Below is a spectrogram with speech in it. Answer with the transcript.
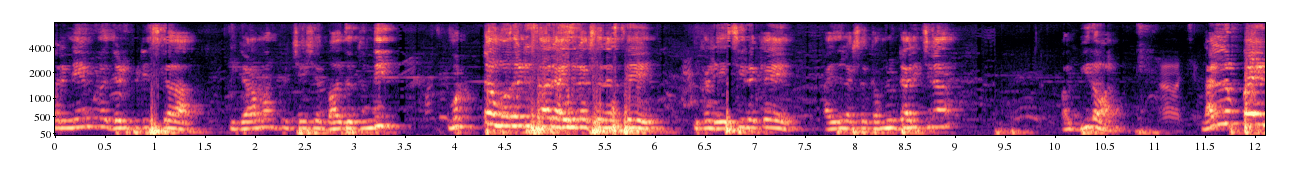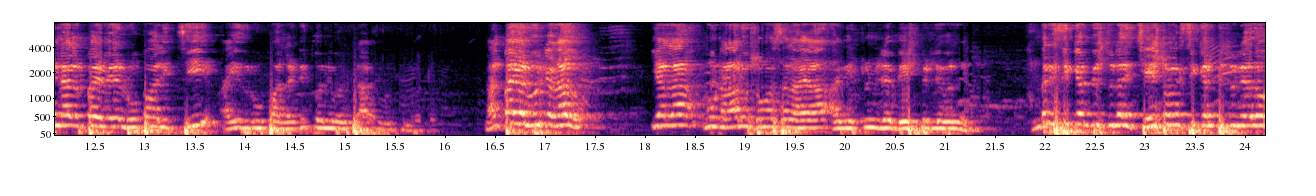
మరి నేను కూడా జడిపిటీస్గా ఈ గ్రామంకి చేసే బాధ్యత ఉంది. మొట్టమొదటిసారి ఐదు లక్షలు వేస్తే ఇక్కడ ఏసీలకే ఐదు లక్షల కమ్యూనిటీ ఇచ్చిన. వాళ్ళు బీదవాళ్ళు. నలభై నలభై వేల రూపాయలు ఇచ్చి ఐదు రూపాయలు అడ్డితో వాళ్ళు ప్లాట్లు ఉంటున్నారు నలభై వేలు ఊరికే కాదు. ఇలా నువ్వు నాలుగు సంవత్సరాలు ఆయా అవి ఎట్లుండే బేస్మెంట్ లెవెల్ అందరికి సిగ్గు అనిపిస్తున్నది. చేసిన వాళ్ళకి సిగ్గు అనిపిస్తుండేదో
